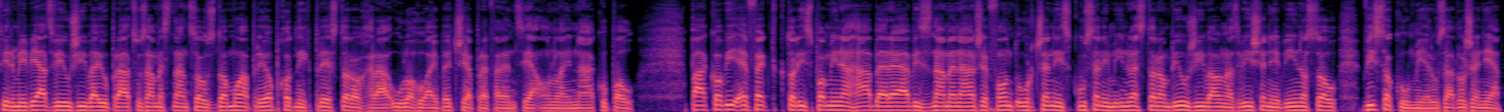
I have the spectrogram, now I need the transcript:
Firmy viac využívajú prácu zamestnancov z domu a pri obchodných priestoroch hrá úlohu aj väčšia preferencia online nákupov. Pákový efekt, ktorý spomína HB Reavis, znamená, že fond určený skúseným investorom využíval na zvýšenie výnosov vysokú mieru zadlženia.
